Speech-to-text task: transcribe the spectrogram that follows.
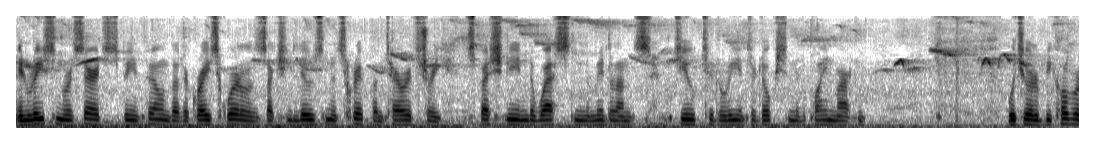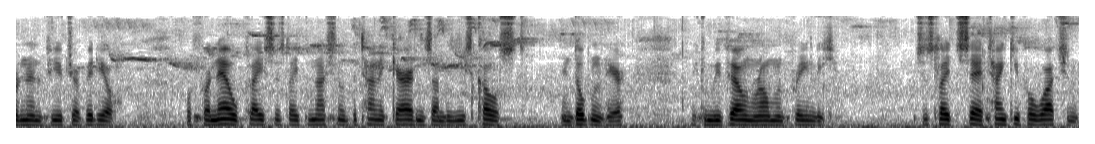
in recent research, it's been found that the grey squirrel is actually losing its grip on territory, especially in the west and the Midlands, due to the reintroduction of the pine marten, which will be covered in a future video. But for now, places like the National Botanic Gardens on the east coast, in Dublin here, they can be found roaming freely just like to say thank you for watching.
